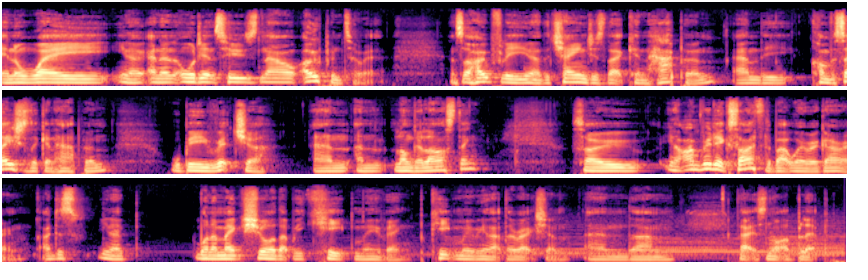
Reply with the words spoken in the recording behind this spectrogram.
in a way you know, and an audience who's now open to it. And so hopefully you know the changes that can happen and the conversations that can happen will be richer and and longer lasting. So, you know, I'm really excited about where we're going. I just, you know, want to make sure that we keep moving, keep moving in that direction, and um, that it's not a blip.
